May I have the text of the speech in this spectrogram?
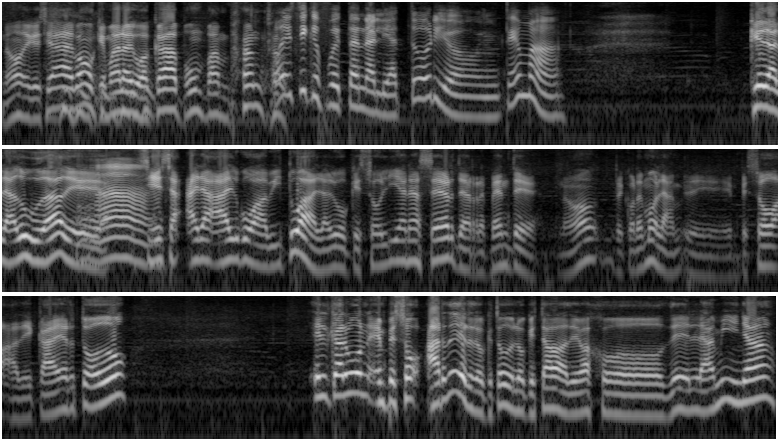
¿no? De que decía, "Ay, vamos a quemar algo acá, pum, pam, pam. ¿Vos decís que fue tan aleatorio el tema? queda la duda de Ah. si esa era algo habitual, algo que solían hacer, de repente, ¿no? Recordemos, la, eh, empezó a decaer todo. El carbón empezó a arder, lo que, todo lo que estaba debajo de la mina.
